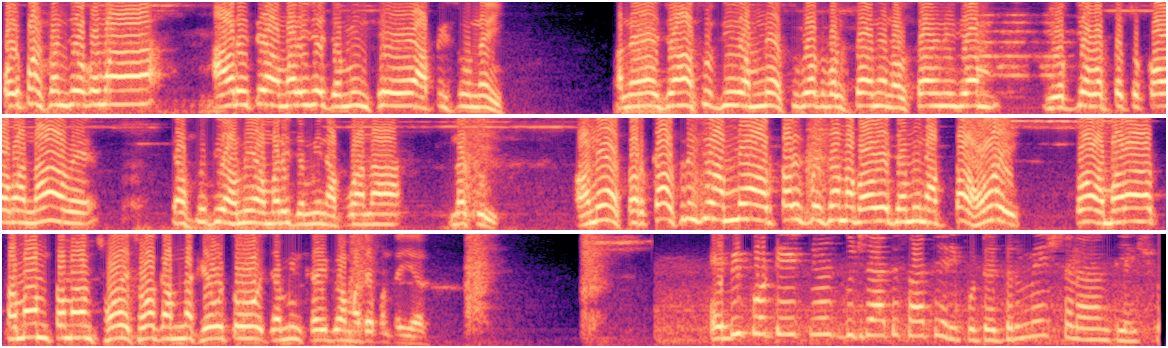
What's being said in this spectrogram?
કોઈ પણ સંજોગોમાં આ રીતે અમારી જે જમીન છે એ આપીશું નહીં. અને જ્યાં સુધી અમને સુરત વલસાડ અને નવસારીની જેમ યોગ્ય વળતર ચૂકવવામાં ના આવે, ત્યાં સુધી અમે અમારી જમીન આપવાના નથી. અને સરકારશ્રી જો અમને અડતાલીસ પૈસાના ભાવે જમીન આપતા હોય, તો અમારા તમામ તમામ છ છ ગામના ખેડૂતો જમીન ખરીદવા માટે પણ તૈયાર છે. એબી ફોર્ટી ન્યૂઝ ગુજરાત સાથે રિપોર્ટર ધર્મેશ રણા અંકલેશ્વર.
